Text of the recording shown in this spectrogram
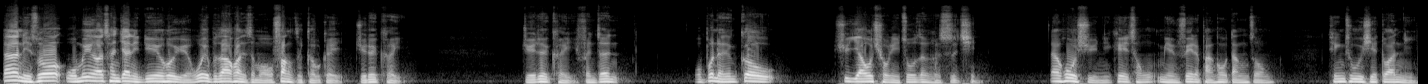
当然你说我没有要参加你订阅会员，我也不知道换什么，我放着可不可以？绝对可以，绝对可以。反正我不能够去要求你做任何事情，但或许你可以从免费的盘后当中听出一些端倪，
